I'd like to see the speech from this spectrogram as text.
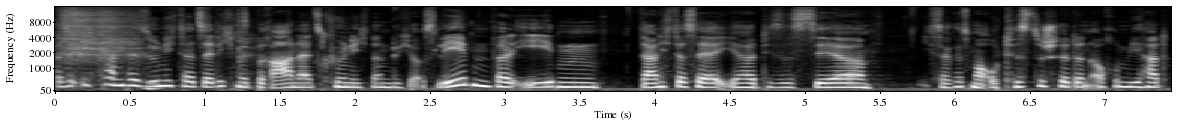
Also ich kann persönlich tatsächlich mit Bran als König dann durchaus leben, weil eben, dadurch, dass er ja dieses sehr, ich sag jetzt mal, autistische dann auch irgendwie hat,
